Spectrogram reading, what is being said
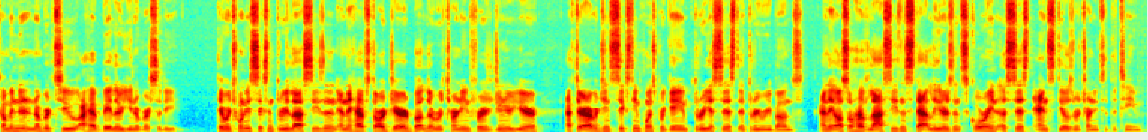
Coming in at number two, I have Baylor University. They were 26 and 3 last season, and they have star Jared Butler returning for his junior year after averaging 16 points per game, 3 assists, and 3 rebounds and they also have last season's stat leaders in scoring, assists, and steals returning to the team.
